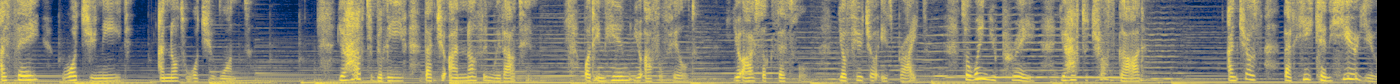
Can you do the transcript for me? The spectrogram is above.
I say what you need and not what you want. You have to believe that you are nothing without Him, but in Him you are fulfilled, you are successful, your future is bright. So when you pray, you have to trust God and trust that He can hear you.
